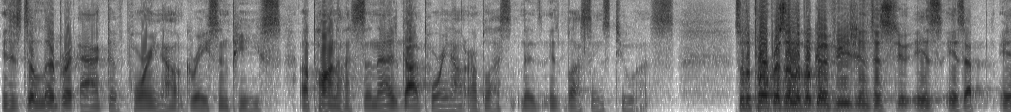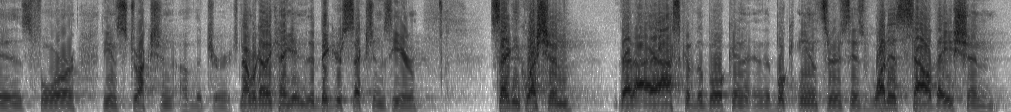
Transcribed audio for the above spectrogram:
It is deliberate act of pouring out grace and peace upon us, and that is God pouring out our bless, his blessings to us. So the purpose of the book of Ephesians is, is, is, a, is for the instruction of the church. Now we're going to kind of get into the bigger sections here. Second question that I ask of the book, and the book answers, is what is salvation?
